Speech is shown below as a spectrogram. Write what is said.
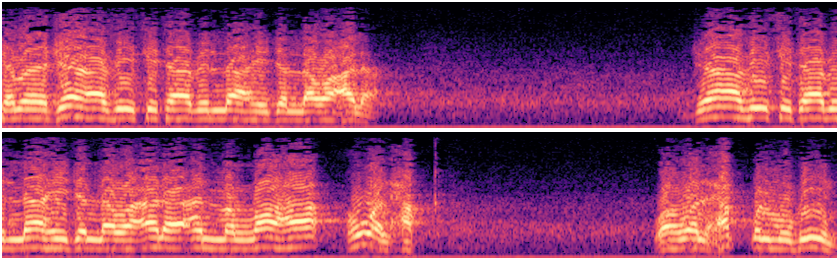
كما جاء في كتاب الله جل وعلا. جاء في كتاب الله جل وعلا أن الله هو الحق وهو الحق المبين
